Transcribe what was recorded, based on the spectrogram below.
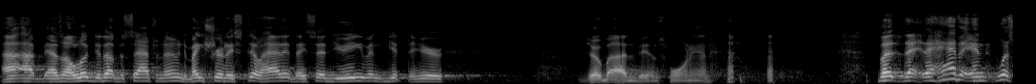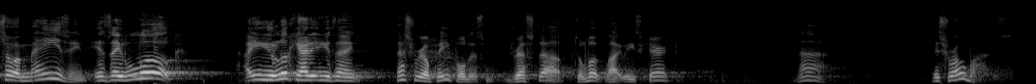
I, as I looked it up this afternoon to make sure they still had it, they said you even get to hear Joe Biden being sworn in. but they, they have it. And what's so amazing is they look. I mean, you look at it and you think, that's real people that's dressed up to look like these characters. Nah, it's robots.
